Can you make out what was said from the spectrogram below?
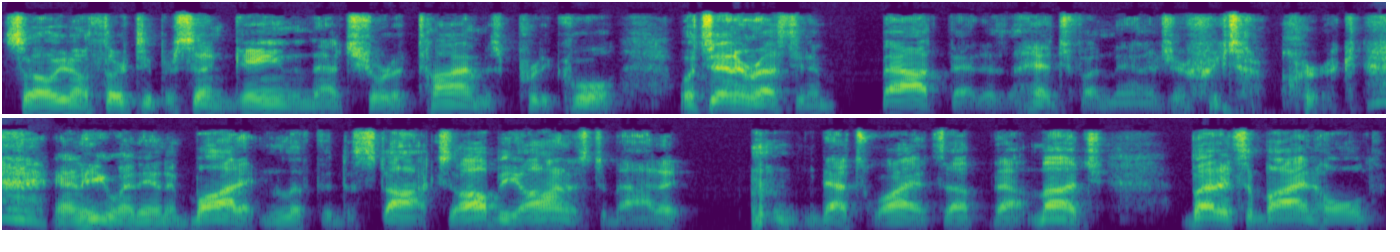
So, you know, 13% gain in that short of time is pretty cool. What's interesting about that as a hedge fund manager at work, and he went in and bought it and lifted the stock. So I'll be honest about it. That's why it's up that much. But it's a buy and hold.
